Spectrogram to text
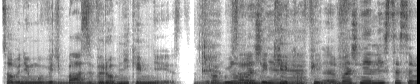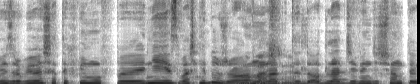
co by nie mówić, Baz wyrobnikiem nie jest. Zrobił zaledwie kilka filmów. No Właśnie listę sobie zrobiłeś, a tych filmów y, nie jest właśnie dużo. No On lat, właśnie. od lat 90. y,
